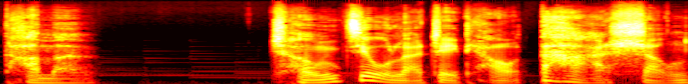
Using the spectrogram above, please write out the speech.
他们成就了这条大绳。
